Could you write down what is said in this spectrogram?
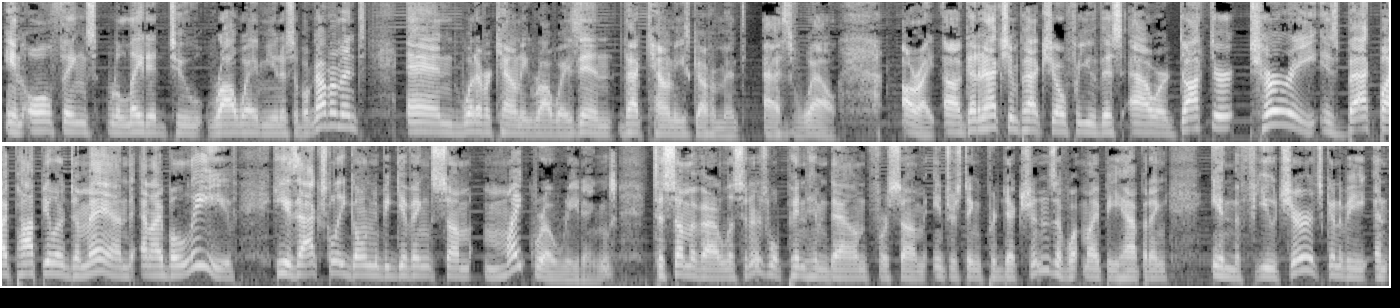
in all things related to Rahway municipal government and whatever county Rahway's in, that county's government as well. All right, uh, got an action packed show for you this hour. Dr. Turi is back by popular demand, and I believe he is actually going to be giving some micro readings to some of our listeners. We'll pin him down for some interesting predictions of what might be happening in the future. It's going to be an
